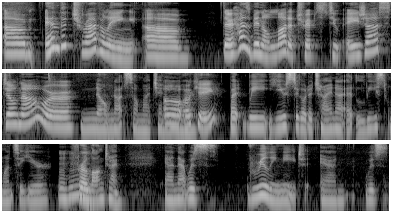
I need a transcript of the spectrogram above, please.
Um, and the traveling. Um, there has been a lot of trips to Asia still now, or No, not so much anymore. oh, okay. But we used to go to China at least once a year for a long time. And that was really neat and was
